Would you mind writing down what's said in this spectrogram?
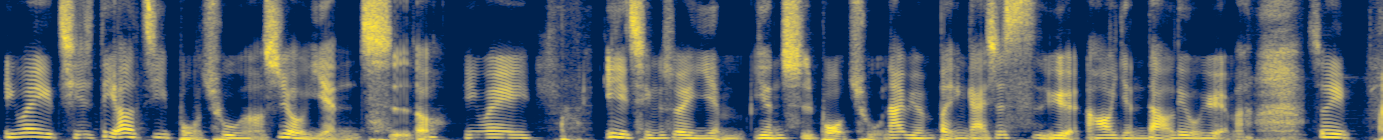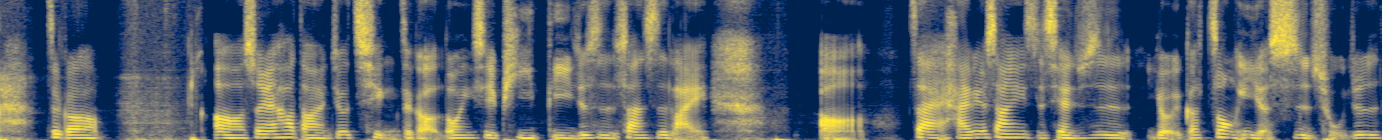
因为其实第二季播出呢是有延迟的，因为疫情，所以延延迟播出。那原本应该是四月，然后延到六月嘛，所以这个呃，申元浩导演就请这个罗英锡 PD，就是算是来呃。在还没有上映之前，就是有一个综艺的试出，就是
